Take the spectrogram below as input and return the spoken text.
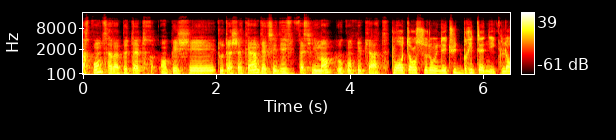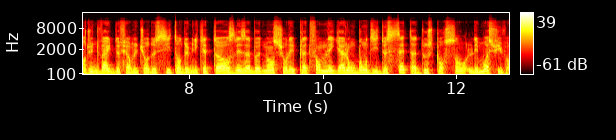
Par contre, ça va peut-être empêcher tout à chacun d'accéder facilement au contenu pirate. Pour autant, selon une étude britannique, lors d'une vague de fermeture de sites en 2014, les abonnements sur les plateformes légales ont bondi de 7 à 12% les mois suivants.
